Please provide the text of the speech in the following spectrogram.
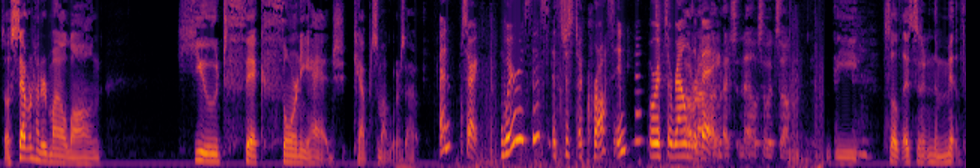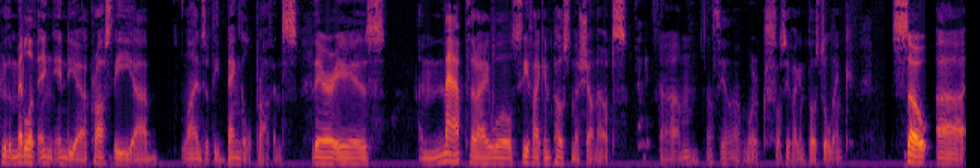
So, 700 mile long, huge, thick, thorny hedge kept smugglers out. And sorry, where is this? It's just across India, or it's around the bay? it's- no, so it's um. The so it's in the mid through the middle of in- India across the uh, lines of the Bengal province. There is a map that I will see if I can post in the show notes. Um, I'll see how that works. I'll see if I can post a link. So, uh,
